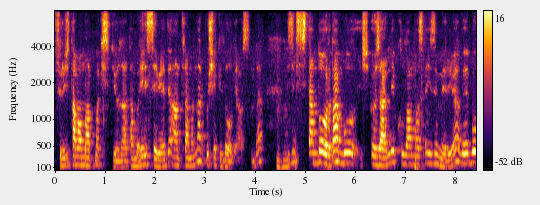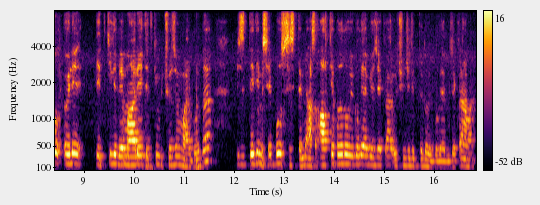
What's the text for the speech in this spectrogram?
süreci tamamlatmak istiyor. Zaten bu elit seviyede antrenmanlar bu şekilde oluyor aslında. Hı hı. Bizim sistem doğrudan bu özelliği kullanmasına izin veriyor ve bu öyle etkili ve maliyet etkin bir çözüm var burada. Biz dediğimiz şey bu sistemi aslında altyapıda da uygulayabilecekler, üçüncülükte de uygulayabilecekler ama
